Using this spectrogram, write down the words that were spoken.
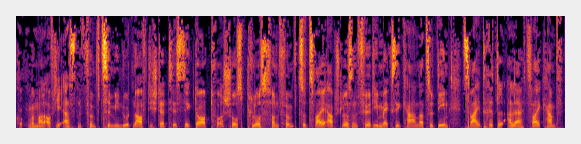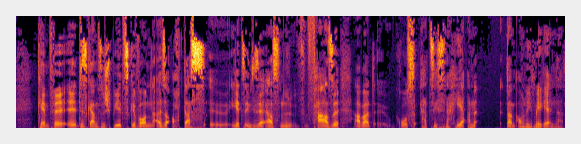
Gucken wir mal auf die ersten 15 Minuten auf die Statistik. Dort Torschuss plus von 5 zu 2 Abschlüssen für die Mexikaner, zudem zwei Drittel aller Zweikampfkämpfe äh, des ganzen Spiels gewonnen. Also auch das äh, jetzt in dieser ersten Phase, aber äh, groß hat sich nachher an, dann auch nicht mehr geändert.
